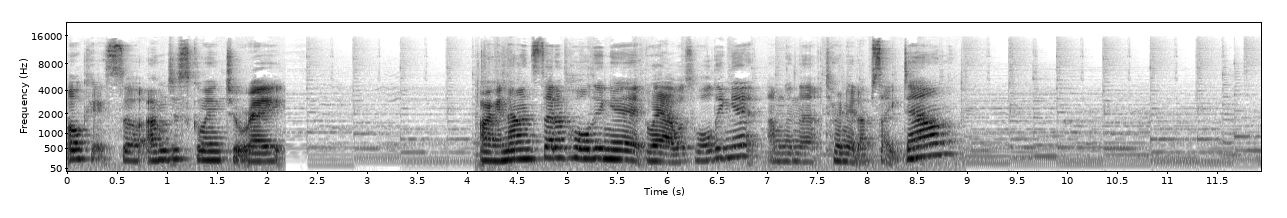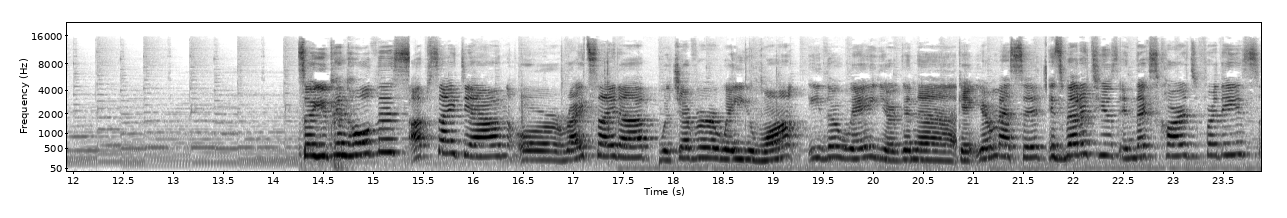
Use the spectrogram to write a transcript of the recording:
Okay, so I'm just going to write. Alright, now instead of holding it the way I was holding it, I'm gonna turn it upside down. So you can hold this upside down or right side up, whichever way you want. Either way, you're gonna get your message. It's better to use index cards for these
